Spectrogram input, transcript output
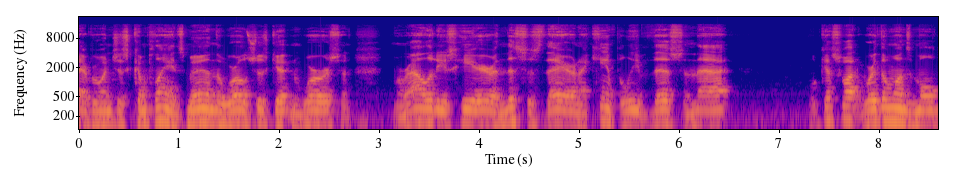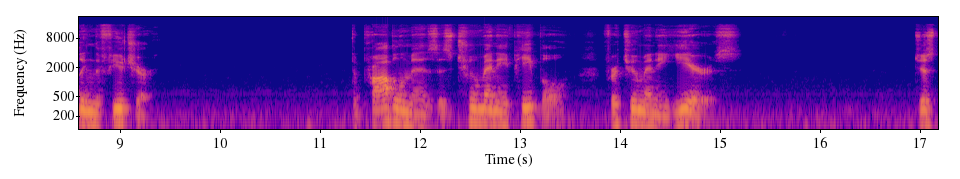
everyone just complains, man, the world's just getting worse and morality's here and this is there and I can't believe this and that. Well, guess what? We're the ones molding the future. The problem is is too many people for too many years just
